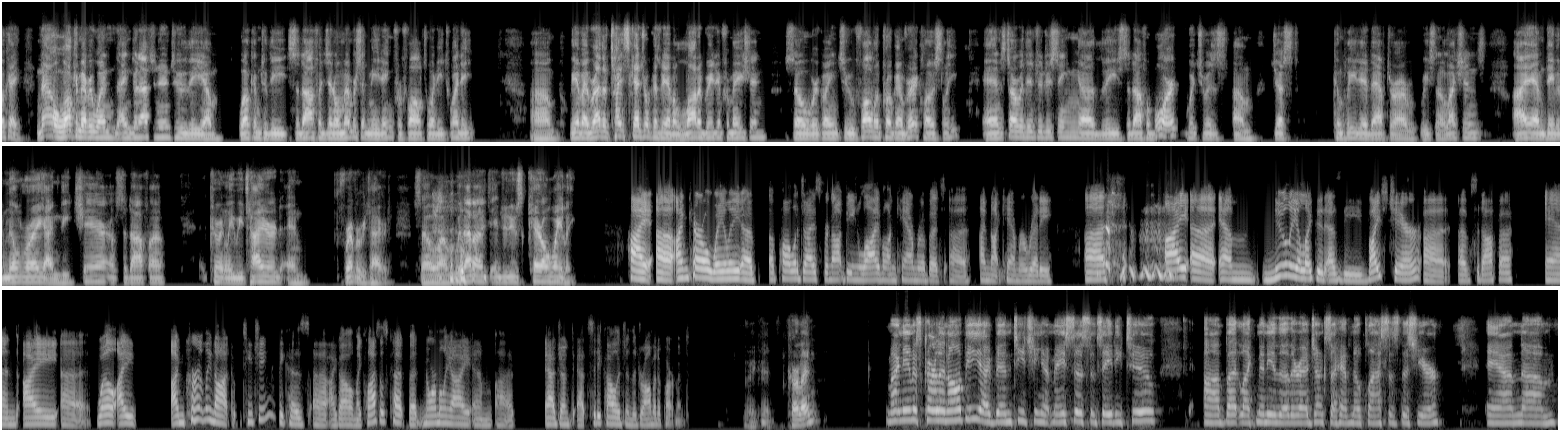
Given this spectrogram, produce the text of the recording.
Okay, now welcome everyone and good afternoon to the um, welcome to the SADAFA General Membership Meeting for Fall 2020. Um, we have a rather tight schedule because we have a lot of great information. So we're going to follow the program very closely and start with introducing uh, the SADAFA board, which was um, just completed after our recent elections. I am David Milroy. I'm the chair of SADAFA, currently retired and forever retired. So um, with that, I'd like to introduce Carol Whaley. Hi, uh, I'm Carol Whaley. Uh, apologize for not being live on camera, but uh, I'm not camera ready. Uh, I uh, am newly elected as the vice chair uh, of SADAFA, and I, well, I, I'm currently not teaching because I got all my classes cut, but normally I am adjunct at City College in the drama department. Very good. Carlin? My name is Carlin Albee. I've been teaching at Mesa since 82, uh, but like many of the other adjuncts, I have no classes this year. And um,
